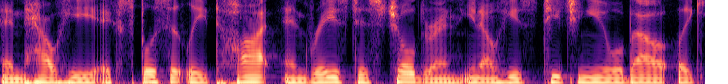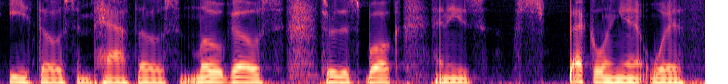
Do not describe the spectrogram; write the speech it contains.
and how he explicitly taught and raised his children you know he's teaching you about like ethos and pathos and logos through this book and he's speckling it with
